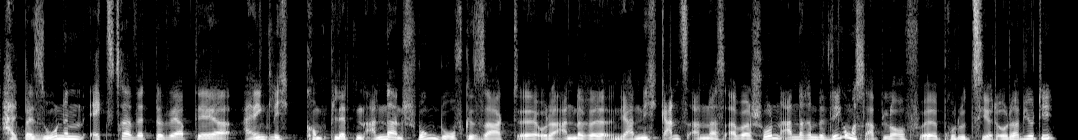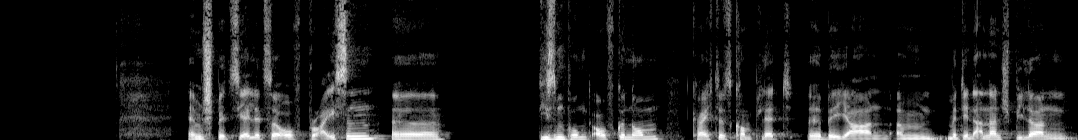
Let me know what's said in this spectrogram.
halt bei so einem Extra-Wettbewerb, der ja eigentlich komplett einen anderen Schwung, doof gesagt, äh, oder andere, ja nicht ganz anders, aber schon einen anderen Bewegungsablauf äh, produziert, oder Beauty? Ähm, speziell jetzt auf Bryson, äh, diesen Punkt aufgenommen, kann ich das komplett äh, bejahen. Ähm, mit den anderen Spielern,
